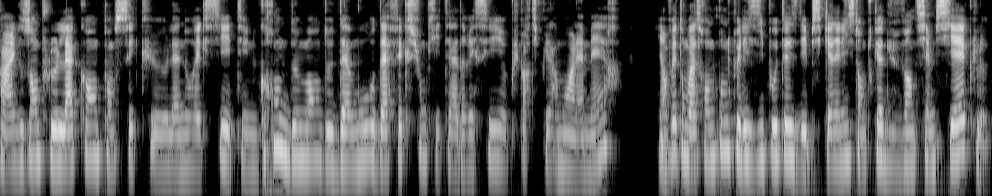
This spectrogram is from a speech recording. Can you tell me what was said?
Par exemple, Lacan pensait que l'anorexie était une grande demande d'amour, d'affection qui était adressée plus particulièrement à la mère. Et en fait, on va se rendre compte que les hypothèses des psychanalystes, en tout cas du XXe siècle,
